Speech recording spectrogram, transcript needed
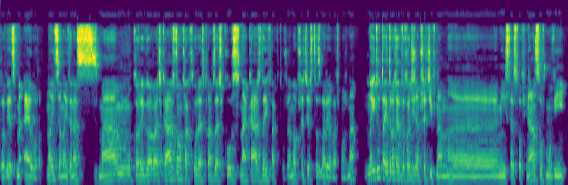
powiedzmy euro. No i co? No i teraz mam korygować każdą fakturę, sprawdzać kurs na każdej fakturze. No przecież to zwariować można. No i tutaj trochę wychodzi naprzeciw nam e, Ministerstwo Finansów. Mówi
